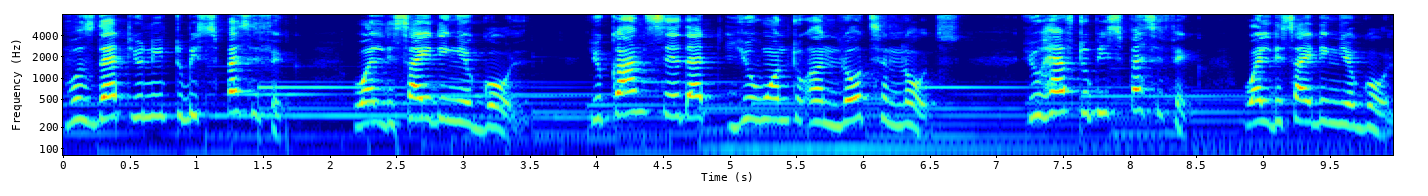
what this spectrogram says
was that you need to be specific while deciding your goal. You can't say that you want to earn loads and loads. You have to be specific while deciding your goal.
